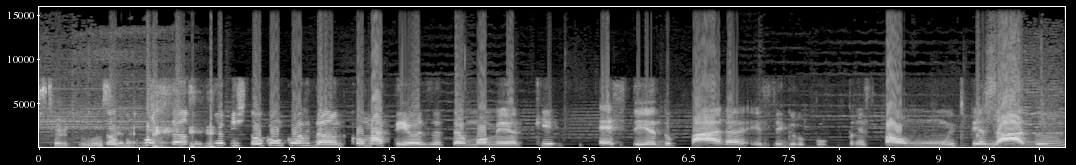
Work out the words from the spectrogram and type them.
certo você, estou né? Concordando, estou concordando com o Matheus até o momento que é cedo para esse grupo principal muito pesado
